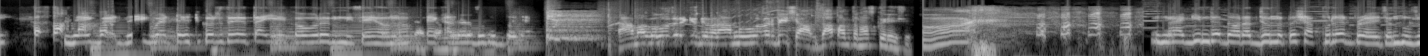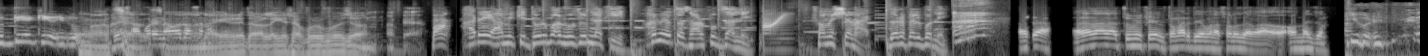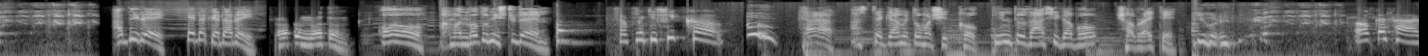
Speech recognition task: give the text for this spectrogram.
যে একবার যে একবার টেস্ট করছে তাই এ কবরের নিচে এখনও এক হাজার ধরে আমাকে হুজুরে কিছু মানে আমি হুজুর বিশাল জাপান তো হস করে নাগিনরে ধরার জন্য তো সাপুরের প্রয়োজন হুজুর দিয়ে কি হইব? আচ্ছা সাপুরের নামাজ আছে না? নাগিনের ধরার লাগে সাপুরের প্রয়োজন? আরে আমি কি দুর্বল হুজুর নাকি? আমিও তো ঝাড়ফুক জানি। সমস্যা নাই ধরে ফেলব নি আচ্ছা না না না তুমি ফেল তোমার দেবো না চলো যাও অন্য একজন। আদি রে এটা কেডা রে? নতুন নতুন। ও আমার নতুন স্টুডেন্ট আপনি কি শিক্ষক? হ্যাঁ আজ থেকে আমি তোমার শিক্ষক কিন্তু যা শিখাবো সব রাইতে ওকে স্যার।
